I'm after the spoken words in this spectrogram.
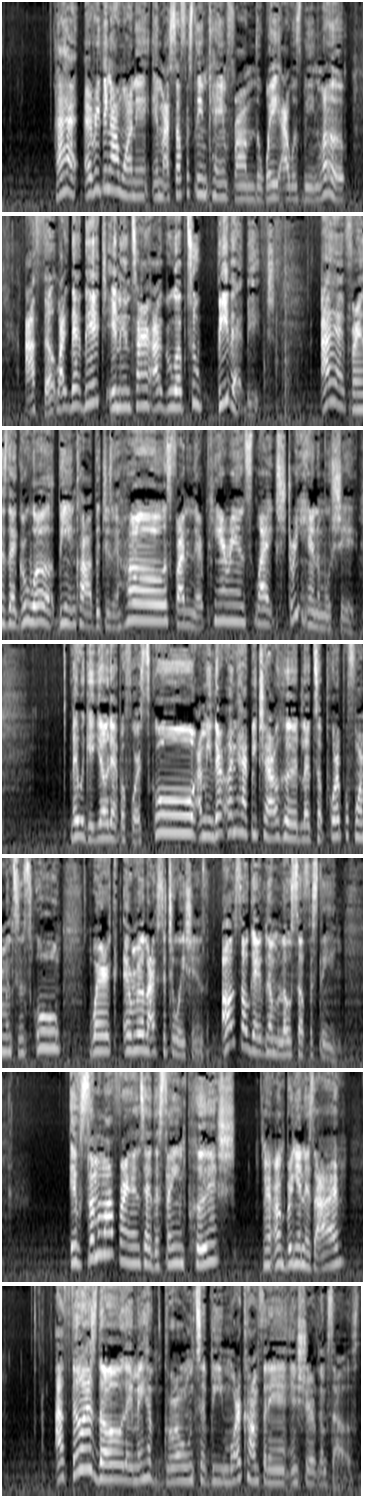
I had everything I wanted, and my self esteem came from the way I was being loved. I felt like that bitch, and in turn, I grew up to be that bitch. I had friends that grew up being called bitches and hoes, fighting their parents, like street animal shit. They would get yelled at before school. I mean, their unhappy childhood led to poor performance in school, work, and real life situations. Also gave them low self esteem. If some of my friends had the same push and upbringing as I, I feel as though they may have grown to be more confident and sure of themselves.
